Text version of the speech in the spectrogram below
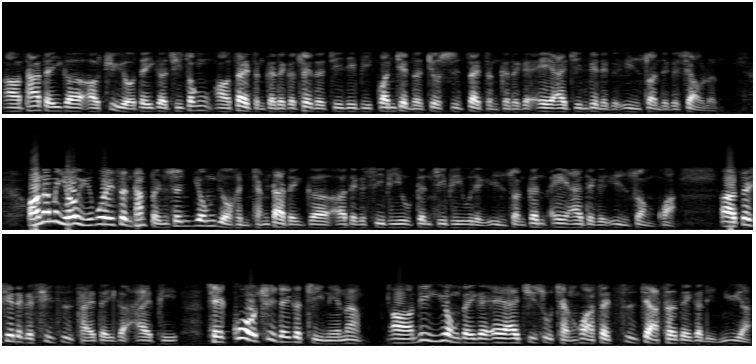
啊，它的一个呃具有的一个其中啊，在整个的一个 trade GDP，关键的就是在整个的一个 AI 晶片的一个运算的一个效能，哦，那么由于威盛它本身拥有很强大的一个呃这个 CPU 跟 GPU 的一个运算跟 AI 这个运算化啊这些这个细制材的一个 IP，且过去的一个几年呢。啊利用的一个 AI 技术强化在自驾车的一个领域啊，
